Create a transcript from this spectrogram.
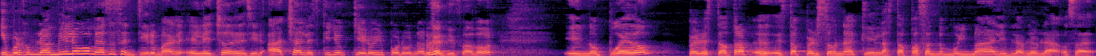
Y por ejemplo, a mí luego me hace sentir mal el hecho de decir, ah, chale, es que yo quiero ir por un organizador y no puedo, pero esta otra, eh, esta persona que la está pasando muy mal y bla, bla, bla. O sea,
